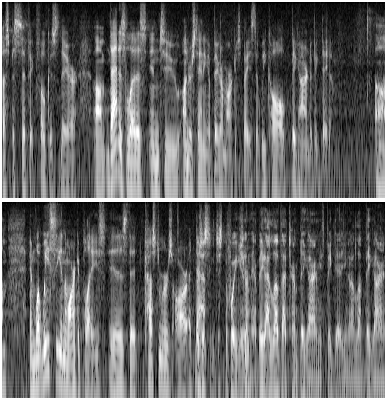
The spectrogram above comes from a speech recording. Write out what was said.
a specific focus there. Um, that has led us into understanding a bigger market space that we call big iron to big data. Um, and what we see in the marketplace is that customers are adapting. Just, just before you get sure. in there, big, I love that term, big iron means big data. You know, I love big iron.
